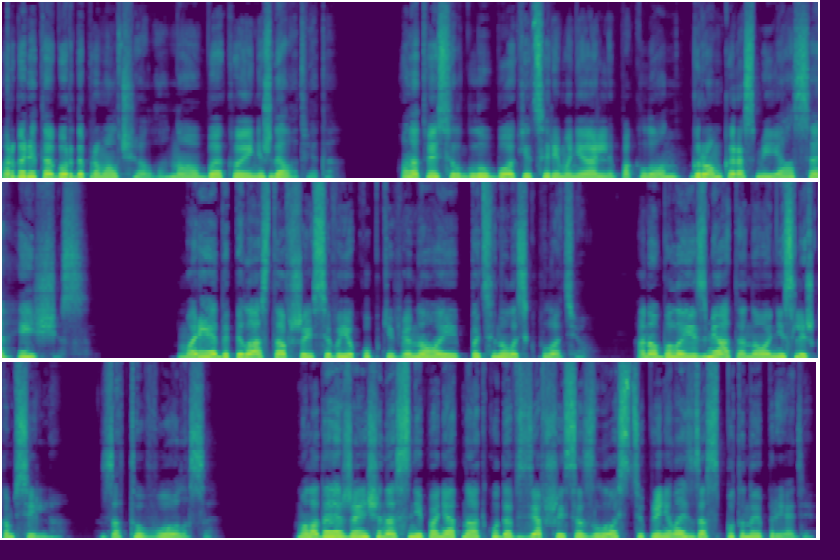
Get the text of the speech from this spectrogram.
Маргарита гордо промолчала, но Бекко и не ждал ответа. Он отвесил глубокий церемониальный поклон, громко рассмеялся и исчез. Мария допила оставшееся в ее кубке вино и потянулась к платью. Оно было измято, но не слишком сильно. Зато волосы. Молодая женщина с непонятно откуда взявшейся злостью принялась за спутанные пряди.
